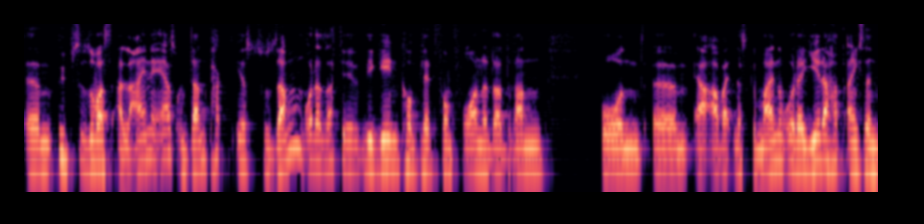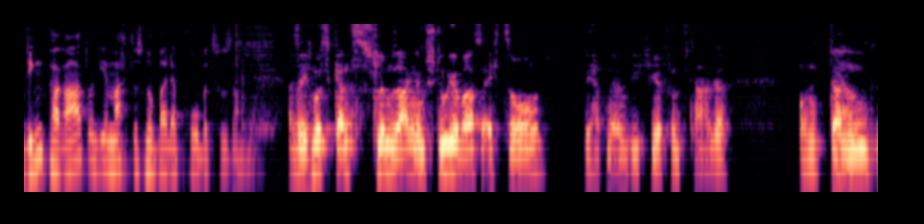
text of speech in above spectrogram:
ähm, übst du sowas alleine erst und dann packt ihr es zusammen oder sagt ihr, wir gehen komplett von vorne da dran und ähm, erarbeiten das gemeinsam oder jeder hat eigentlich sein Ding parat und ihr macht es nur bei der Probe zusammen? Also ich muss ganz schlimm sagen, im Studio war es echt so, wir hatten irgendwie vier, fünf Tage und dann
